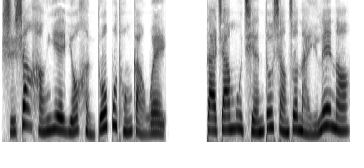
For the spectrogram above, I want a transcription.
时尚行业有很多不同岗位，大家目前都想做哪一类呢？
